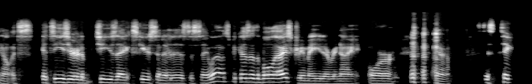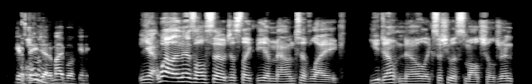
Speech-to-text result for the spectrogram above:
you know, it's it's easier to, to use that excuse than it is to say, well, it's because of the bowl of ice cream I eat every night, or you know, just taking a page oh. out of my book. And yeah, well, and there's also just like the amount of like you don't know like especially with small children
